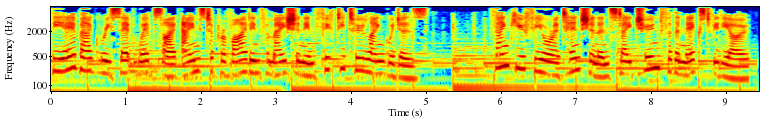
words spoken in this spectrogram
The Airbag Reset website aims to provide information in 52 languages. Thank you for your attention and stay tuned for the next video.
